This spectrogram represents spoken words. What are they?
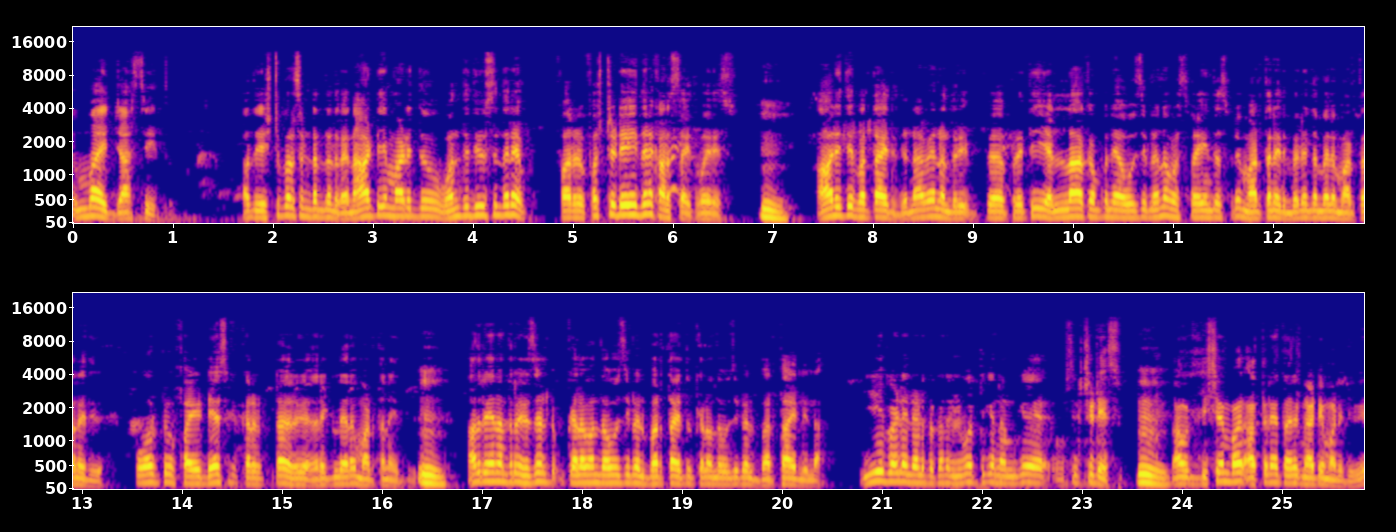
ತುಂಬ ಜಾಸ್ತಿ ಇತ್ತು. ಅದು ಎಷ್ಟು ಪರ್ಸೆಂಟ್ ಅಂತಂದರೆ ನಾಟಿ ಮಾಡಿದ್ದು ಒಂದು ದಿವಸದಿಂದಲೇ ಫಾರ್ ಫಸ್ಟ್ ಡೇಯಿಂದನೇ ಕಾಣಿಸ್ತಾ ಇತ್ತು ವೈರಸ್ ಆ ರೀತಿ ಬರ್ತಾ ಇದ್ದಿದ್ದು. ನಾವೇನಂದ್ರೆ ಪ್ರ- ಪ್ರತಿ ಎಲ್ಲ ಕಂಪನಿ ಔಷಧಿಗಳನ್ನ ಸ್ಪ್ರೇಯಿಂದ ಸ್ಪ್ರೇ ಮಾಡ್ತಾನೆ ಇದ್ವಿ ಮೇಲಿಂದ ಮೇಲೆ ಮಾಡ್ತಾನೆ ಇದ್ವಿ ಫೋರ್ ಟು ಫೈವ್ ಡೇಸ್ಗೆ ಕರೆಕ್ಟಾಗಿ ರೆಗ್ಯುಲರ್ ಆಗಿ ಮಾಡ್ತಾನೆ ಇದ್ವಿ ಆದ್ರೆ ಏನಂದ್ರೆ ರಿಸಲ್ಟ್ ಕೆಲವೊಂದು ಔಷಧಿಗಳಲ್ಲಿ ಬರ್ತಾ ಇತ್ತು ಕೆಲವೊಂದು ಔಷಧಿಗಳಲ್ಲಿ ಬರ್ತಾ ಇರಲಿಲ್ಲ. ಈ ಬೆಳೆಯಲ್ಲಿ ಹೇಳ್ಬೇಕಂದ್ರೆ ಇವತ್ತಿಗೆ ನಮಗೆ ಸಿಕ್ಸ್ಟಿ ಡೇಸ್ ನಾವು ಡಿಸೆಂಬರ್ ಹತ್ತನೇ ತಾರೀಕು ನಾಟಿ ಮಾಡಿದೀವಿ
